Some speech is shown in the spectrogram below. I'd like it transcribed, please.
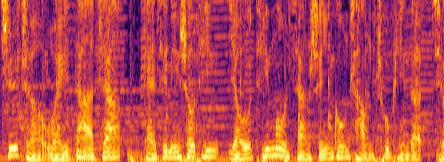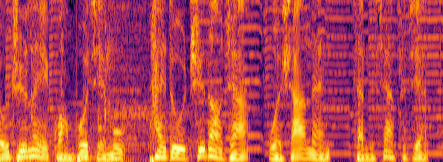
知者为大家。感谢您收听由听梦想声音工厂出品的求知类广播节目《态度知道家》，我是阿南，咱们下次见。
